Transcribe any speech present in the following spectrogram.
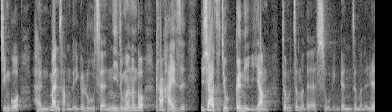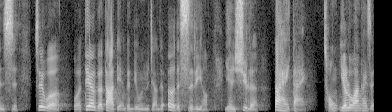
经过很漫长的一个路程，你怎么能够看孩子一下子就跟你一样这么这么的属灵，跟这么的认识？所以我我第二个大点跟弟兄们讲，这恶的势力哈，延续了代代，从耶罗安开始，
